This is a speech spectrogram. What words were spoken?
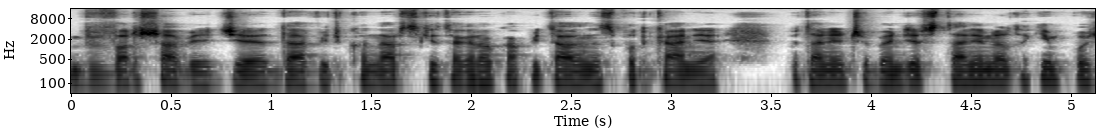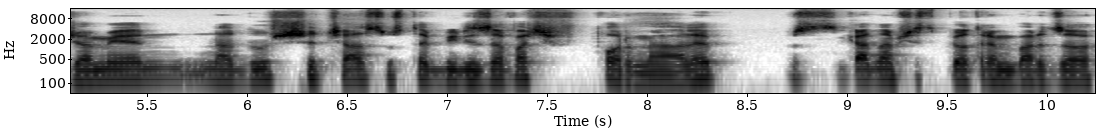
w Warszawie, gdzie Dawid Konarski zagrał kapitalne spotkanie. Pytanie, czy będzie w stanie na takim poziomie na dłuższy czas ustabilizować formę, ale zgadzam się z Piotrem, bardzo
